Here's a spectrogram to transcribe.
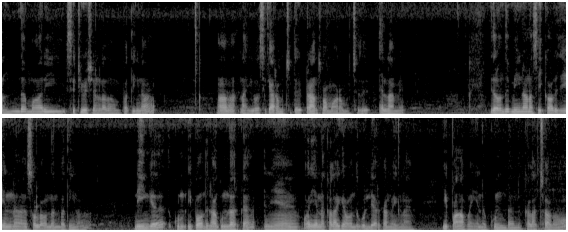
அந்த மாதிரி சுச்சுவேஷனில் தான் பார்த்திங்கன்னா நான் யோசிக்க ஆரம்பிச்சது ட்ரான்ஸ்ஃபார்ம் ஆரம்பிச்சது எல்லாமே. இதில் வந்து மெயினான சைக்காலஜி என்ன சொல்ல வந்தேன்னு பார்த்தீங்கன்னா நீங்கள் குன் இப்போ வந்து நான் குண்டாக இருக்கேன். என்னை கலாய்க்க வந்து ஒல்லியாக இருக்கான்னு வைங்களேன். இப்போ அவன் என்னை குண்டன்னு கலாச்சாலும்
